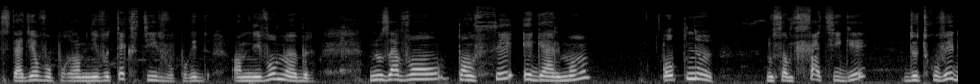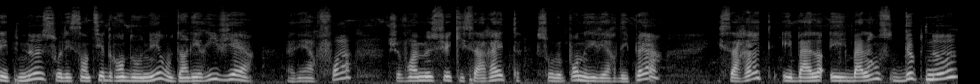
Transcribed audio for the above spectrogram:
c'est-à-dire vous pourrez emmener vos textiles, vous pourrez emmener vos meubles. Nous avons pensé également aux pneus. Nous sommes fatigués de trouver des pneus sur les sentiers de randonnée ou dans les rivières. La dernière fois, je vois un monsieur qui s'arrête sur le pont de Rivière des Pères il s'arrête et, il balance deux pneus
